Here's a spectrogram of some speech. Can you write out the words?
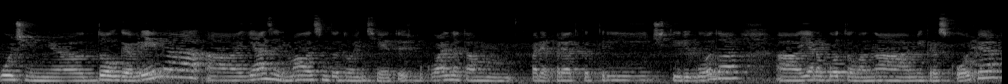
очень э, долгое время а, я занималась эндодонтией, то есть буквально там порядка 3-4 года а, я работала на микроскопе,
